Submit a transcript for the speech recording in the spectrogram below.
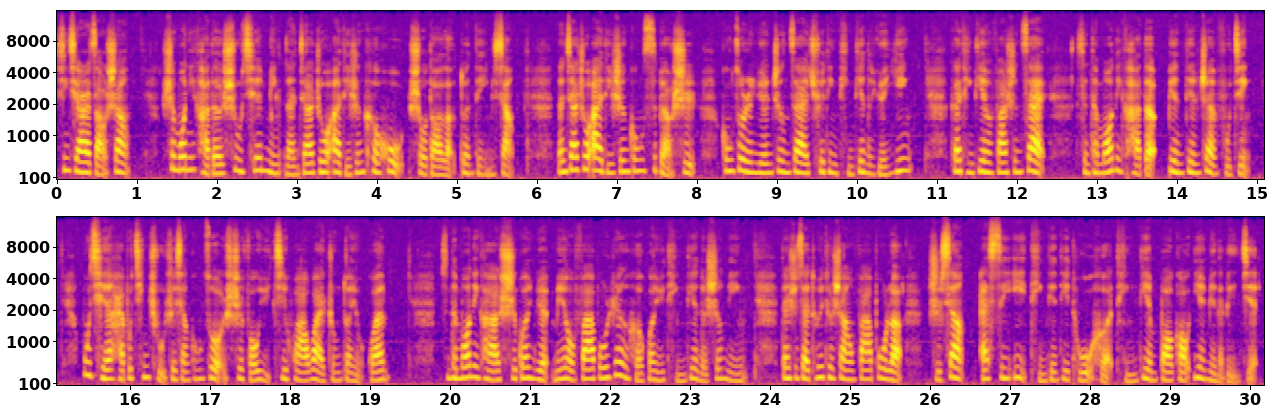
星期二早上，圣莫尼卡的数千名南加州爱迪生客户受到了断电影响。南加州爱迪生公司表示，工作人员正在确定停电的原因。该停电发生在 Santa Monica 的变电站附近。目前还不清楚这项工作是否与计划外中断有关。Santa Monica 市官员没有发布任何关于停电的声明，但是在推特上发布了指向 SCE 停电地图和停电报告页面的链接。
